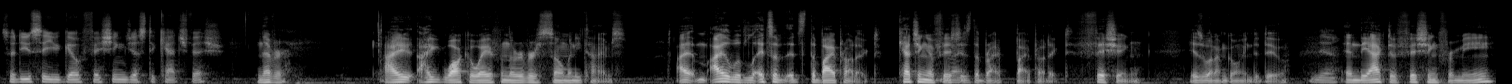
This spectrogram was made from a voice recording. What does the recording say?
So do you say you go fishing just to catch fish? Never. I I walk away from the river so many times. I I would it's a it's the byproduct. Catching a fish Right. is the by, byproduct. Fishing is what I'm going to do. Yeah. And the act of fishing for me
